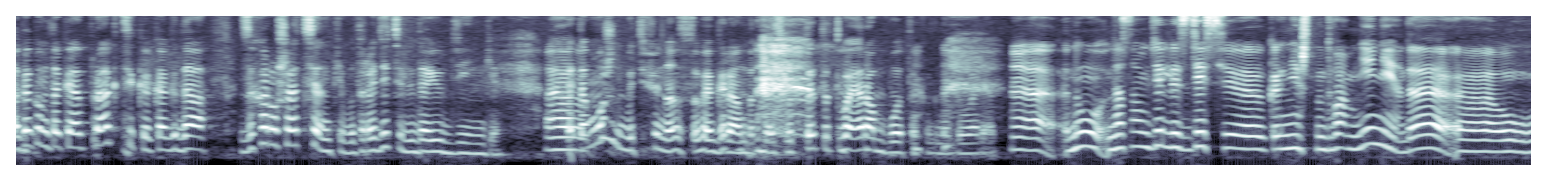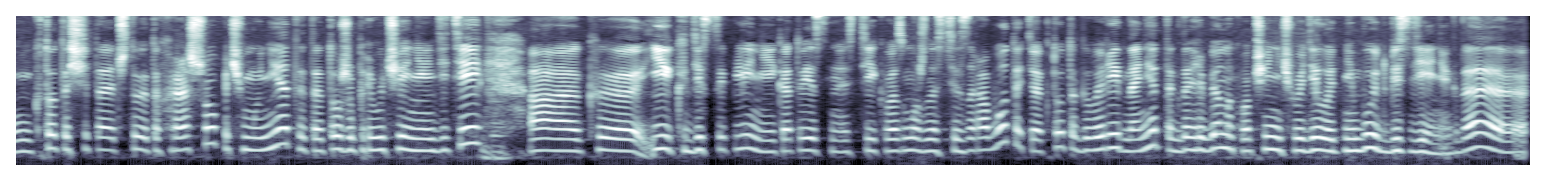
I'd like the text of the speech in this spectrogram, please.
А как вам такая практика, когда за хорошие оценки вот родители дают деньги? А, Это может быть финансовая грамотность? Вот это твоя работа, когда говорят. Э, Ну, на самом деле здесь, э, конечно, два мнения, да. Э, Кто-то считает, что это хорошо, почему нет? Это тоже приучение детей а, к, и к дисциплине, и к ответственности, и к возможности заработать. А кто-то говорит, да нет, тогда ребенок вообще ничего делать не будет без денег, да,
